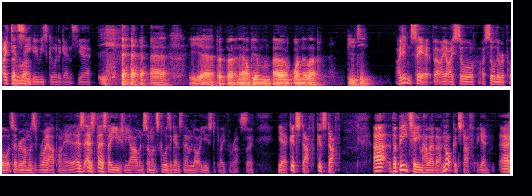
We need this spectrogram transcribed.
I did see who he scored against. Yeah, yeah, put Burton Albion uh, one 0 up. Beauty. I didn't see it, but I, I saw I saw the reports. Everyone was right up on it, as as as they usually are when someone scores against them. A lot used to play for us, so yeah, good stuff, good stuff. Uh, the B team, however, not good stuff again. Uh,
